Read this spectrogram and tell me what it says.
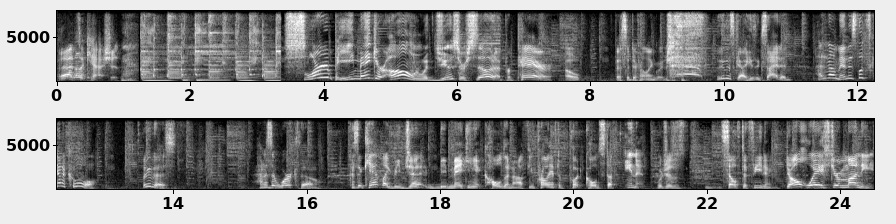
That's a cash it. Slurpee, make your own with juice or soda. Prepare. Oh, that's a different language. Look at this guy. He's excited. I don't know, man. This looks kind of cool. Look at this. How does it work though? Because it can't like be gen- be making it cold enough. You probably have to put cold stuff in it, which is self-defeating. Don't waste your money.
